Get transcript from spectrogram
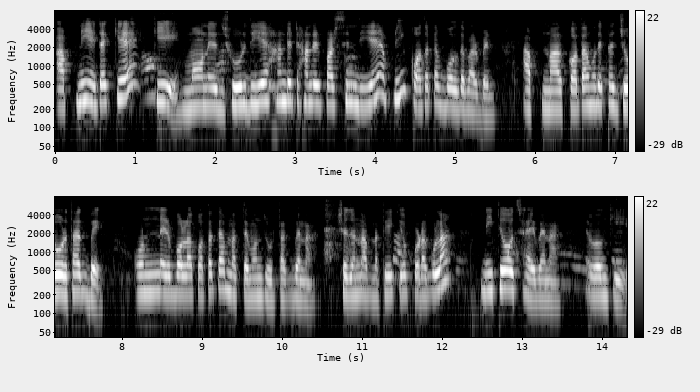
আপনি এটাকে কি মনের ঝুর দিয়ে হান্ড্রেড হান্ড্রেড পার্সেন্ট দিয়ে আপনি কথাটা বলতে পারবেন। আপনার কথার মধ্যে একটা জোর থাকবে। অন্যের বলা কথাতে আপনার তেমন জোর থাকবে না। সেজন্য আপনার থেকে কেউ প্রোডাক্টগুলো নিতেও চাইবে না। এবং কি,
